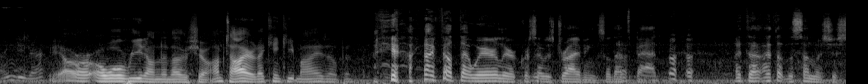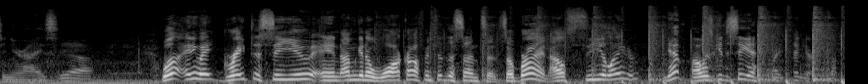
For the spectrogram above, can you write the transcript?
I can do that. yeah, or, or we'll read on another show. I'm tired. I can't keep my eyes open. yeah, I felt that way earlier. Of course, I was driving, so that's bad. I thought I thought the sun was just in your eyes. Yeah. Well, anyway, great to see you, and I'm going to walk off into the sunset. So, Brian, I'll see you later. Yep, always good to see you. All right, take care. Bye.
